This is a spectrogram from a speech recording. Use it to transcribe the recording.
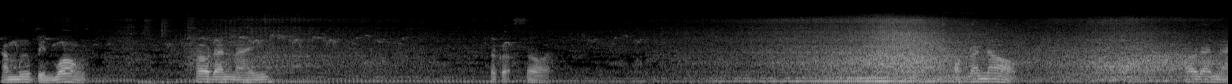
ทำมือเป็นว่อง เข้าด้านใน แล้วก็สอดออกด้านนอก เข้าด้านใน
